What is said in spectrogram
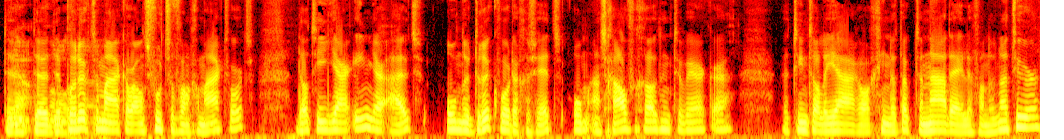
de, ja, de, de producten maken waar ons voedsel van gemaakt wordt, dat die jaar in jaar uit onder druk worden gezet om aan schaalvergroting te werken. Tientallen jaren ging dat ook ten nadele van de natuur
